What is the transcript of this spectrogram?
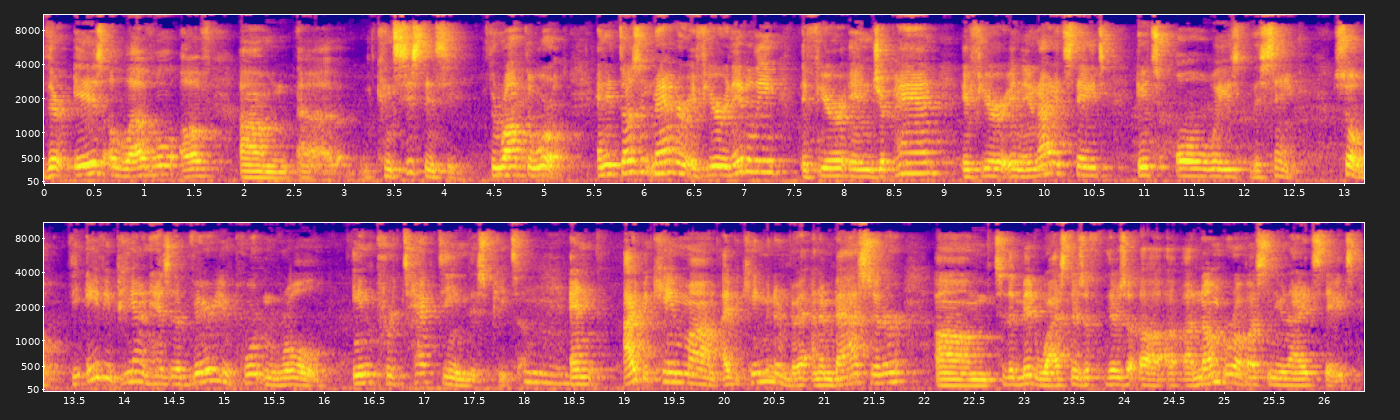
there is a level of um, uh, consistency throughout the world. And it doesn't matter if you're in Italy, if you're in Japan, if you're in the United States, it's always the same. So the AVPN has a very important role in protecting this pizza. Mm. And I became um, I became an, an ambassador um, to the Midwest. There's a there's a, a, a, number of us in the United States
